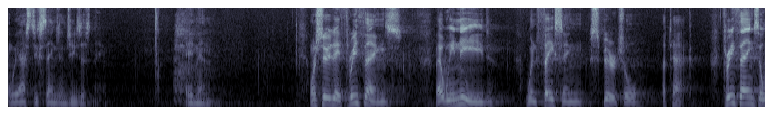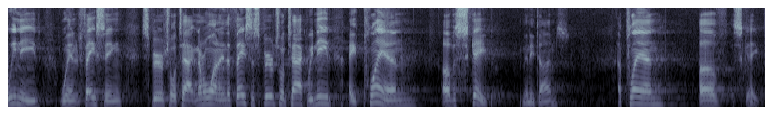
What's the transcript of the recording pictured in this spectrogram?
and we ask these things in Jesus' name. Amen. I want to show you today three things that we need when facing spiritual attack. Three things that we need when facing spiritual attack. Number one, in the face of spiritual attack, we need a plan of escape, many times. A plan of escape.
